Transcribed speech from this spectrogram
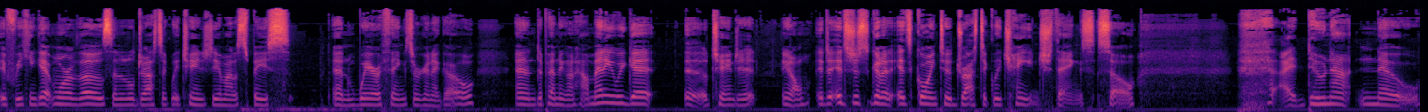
if we can get more of those, then it'll drastically change the amount of space and where things are gonna go. And depending on how many we get, it'll change it. You know, it, it's just gonna it's going to drastically change things. So I do not know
